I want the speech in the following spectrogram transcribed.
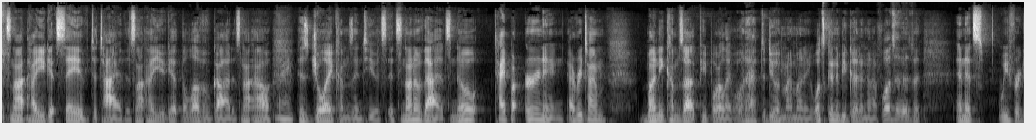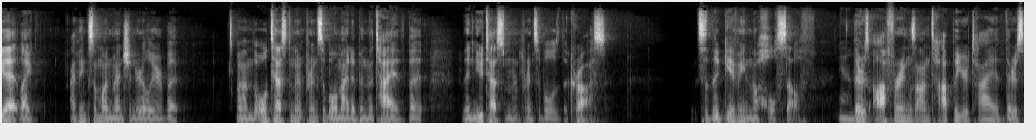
It's not how you get saved to tithe. It's not how you get the love of God. It's not how Right. his joy comes into you. It's it's none of that. It's no type of earning. Every time money comes up, people are like, "What do I have to do with my money? What's going to be good enough? What's it?" And it's we forget. Like I think someone mentioned earlier, but um, the Old Testament principle might have been the tithe, but the New Testament principle is the cross. It's the giving the whole self. Yeah. There's offerings on top of your tithe. There's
